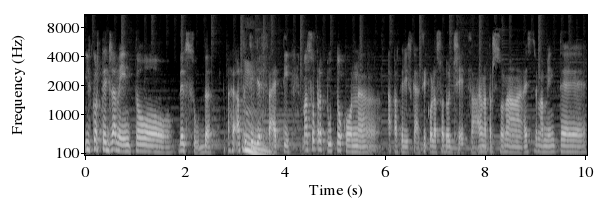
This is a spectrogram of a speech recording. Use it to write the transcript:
il corteggiamento del sud a tutti mm. gli effetti, ma soprattutto con, a parte gli scherzi, con la sua dolcezza. È una persona estremamente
